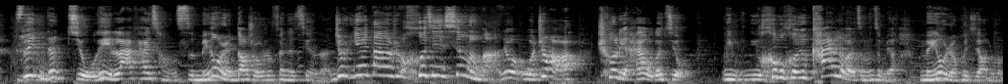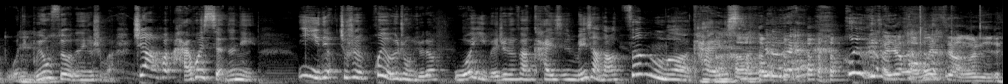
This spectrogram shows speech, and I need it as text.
所以你的酒可以拉开层次，没有人到时候是分得清的，就是因为大家说喝尽兴了嘛。就我正好啊，车里还有个酒，你你喝不喝就开了吧，怎么怎么样，没有人会计较那么多，你不用所有的那个什么，这样会还会显得你意料就是会有一种觉得，我以为这顿饭开心，没想到这么开心，对不对？会有一种哎呀，好会讲啊你。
